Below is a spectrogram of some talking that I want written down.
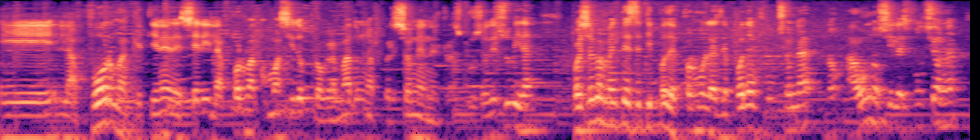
eh, la forma que tiene de ser y la forma como ha sido programada una persona en el transcurso de su vida, pues obviamente este tipo de fórmulas le pueden funcionar. A unos sí les funciona,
